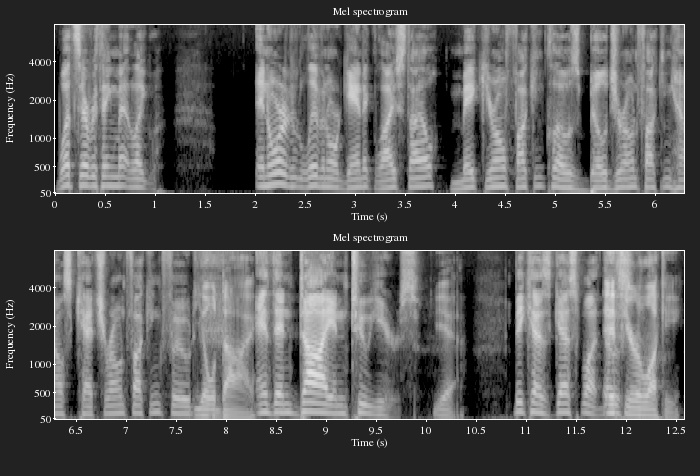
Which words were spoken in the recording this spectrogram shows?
what's everything meant? Like, in order to live an organic lifestyle, make your own fucking clothes, build your own fucking house, catch your own fucking food, You'll die. and then die in two years. yeah. Because guess what? if you're lucky.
